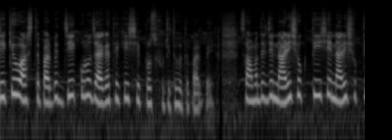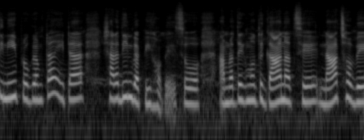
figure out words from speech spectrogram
যে কেউ আসতে পারবে যে কোনো জায়গা থেকেই সে প্রস্ফুটিত হতে পারবে। সো আমাদের যে নারী শক্তি সেই নারী শক্তি নিয়েই প্রোগ্রামটা, এটা সারাদিন ব্যাপী হবে। সো আমাদের মধ্যে গান আছে, নাচ হবে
